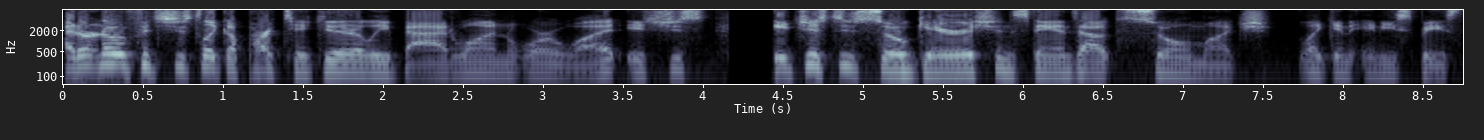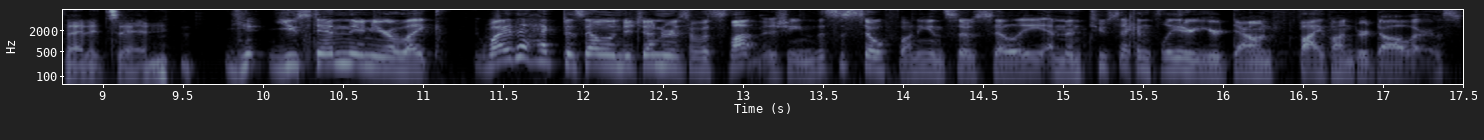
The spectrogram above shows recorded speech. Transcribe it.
I don't know if it's just like a particularly bad one or what. It's just it just is so garish and stands out so much like in any space that it's in. You stand there and you're like, why the heck does Ellen DeGeneres have a slot machine? This is so funny and so silly. And then two seconds later, you're down five hundred dollars.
